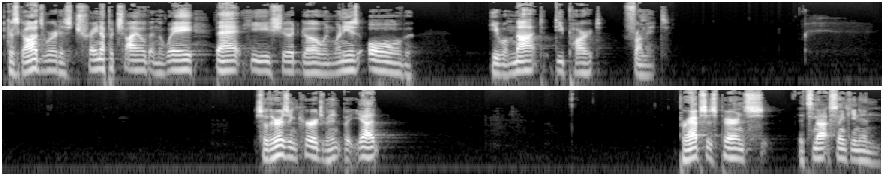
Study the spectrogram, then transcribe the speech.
Because God's word is train up a child in the way that he should go, and when he is old, he will not depart from it. So there is encouragement, but yet, perhaps as parents, it's not sinking in.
